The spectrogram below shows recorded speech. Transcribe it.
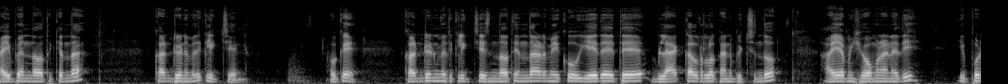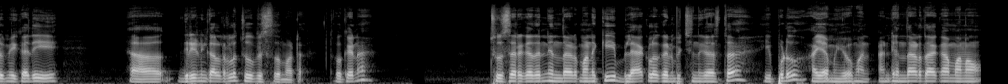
అయిపోయిన తర్వాత కింద కంటిన్యూ మీద క్లిక్ చేయండి. ఓకే? కంటిన్యూ మీద క్లిక్ చేసిన తర్వాత ఇందాడ మీకు ఏదైతే బ్లాక్ కలర్లో కనిపించిందో ఐఎమ్ హ్యూమన్ అనేది ఇప్పుడు మీకు అది గ్రీన్ కలర్లో చూపిస్తుంది అన్నమాట. ఓకేనా? చూసారు కదండి ఇందాడ మనకి బ్లాక్లో కనిపించింది కాస్త. ఇప్పుడు ఐఎమ్ హ్యూమన్ అంటే ఇందాడ దాకా మనం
